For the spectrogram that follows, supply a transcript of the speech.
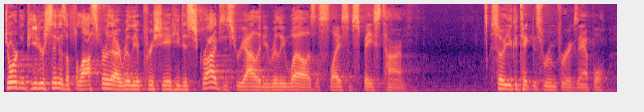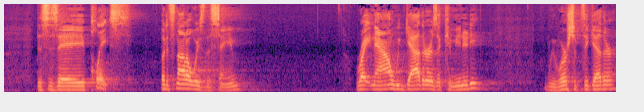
Jordan Peterson is a philosopher that I really appreciate. He describes this reality really well as a slice of space time. So you could take this room, for example. This is a place, but it's not always the same. Right now, we gather as a community, we worship together,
